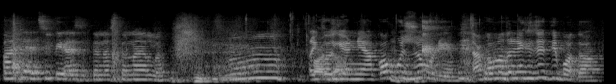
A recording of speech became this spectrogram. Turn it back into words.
Πάντα έτσι πειράζεται ένας τον άλλο. Οικογενειακό κουζούρι. Ακόμα δεν έχεις δει τίποτα.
